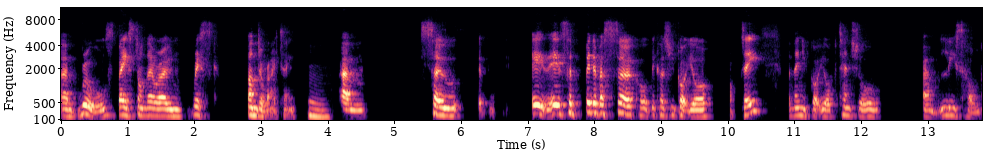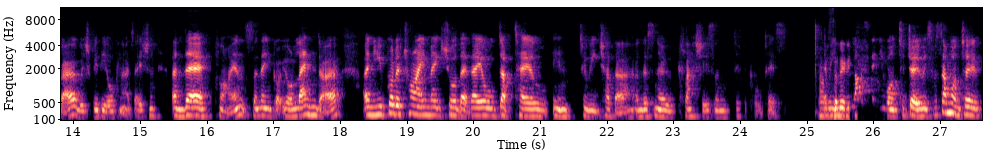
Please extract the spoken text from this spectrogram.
um, rules based on their own risk underwriting. Mm. Um, so it, it's a bit of a circle because you've got your property and then you've got your potential um, leaseholder, which would be the organization, and their clients, and then you've got your lender, and you've got to try and make sure that they all dovetail into each other and there's no clashes and difficulties. Absolutely. I mean, the last thing you want to do is for someone to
